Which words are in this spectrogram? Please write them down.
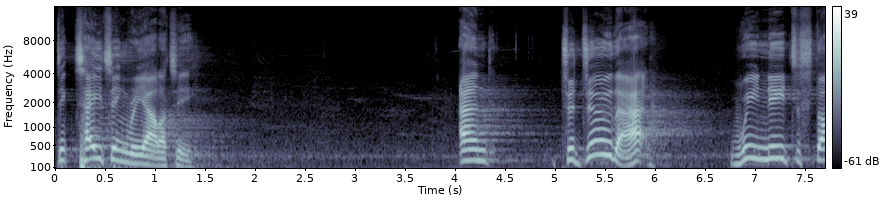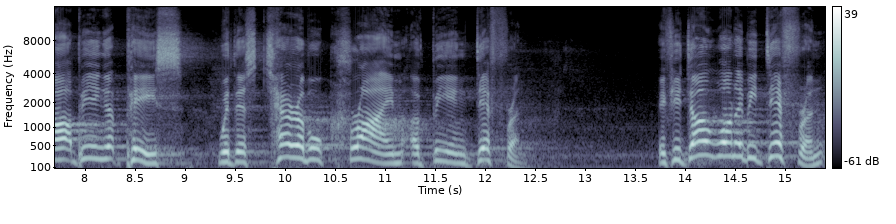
dictating reality. And to do that, we need to start being at peace with this terrible crime of being different. If you don't want to be different,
